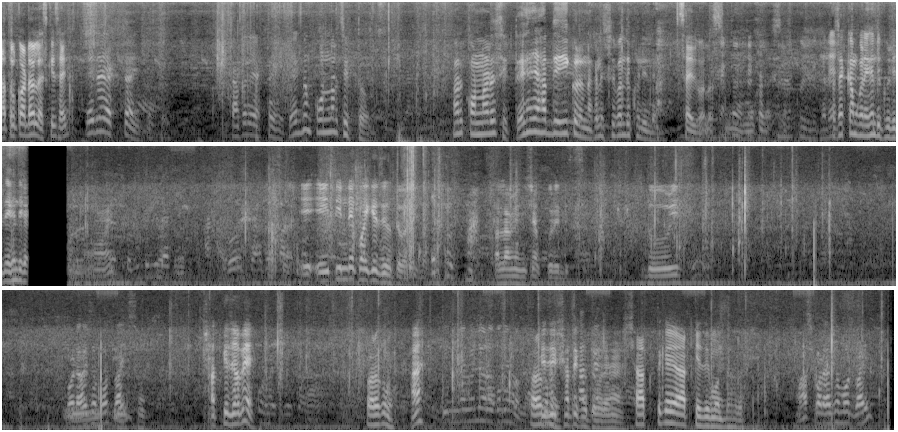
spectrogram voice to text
কাতল কটা হলো আজকে সাইড এটা একটাই। কাতারে একটাই হচ্ছে একদম কর্নার সিট তো আর কর্নারে সিট এই হাত দিয়ে ই করে না খালি সুপাল দিয়ে খুলিলে সাইজ ভালো আছে। আচ্ছা কাম করে এখান থেকে খুলি এখান থেকে। এই তিনটে কয় কেজি হতে পারে? তাহলে আমি হিসাব করে দিচ্ছি। দুই সাত কেজি হবে? ওরকম? হ্যাঁ? সাথে পারে হ্যাঁ। সাত থেকে আট কেজির মধ্যে হবে।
